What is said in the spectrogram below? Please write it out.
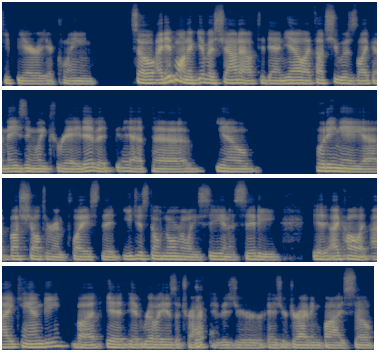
keep the area clean. So I did want to give a shout out to Danielle. I thought she was like amazingly creative at, at uh, you know, putting a uh, bus shelter in place that you just don't normally see in a city. It, I call it eye candy, but it, it really is attractive as you're as you're driving by. So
